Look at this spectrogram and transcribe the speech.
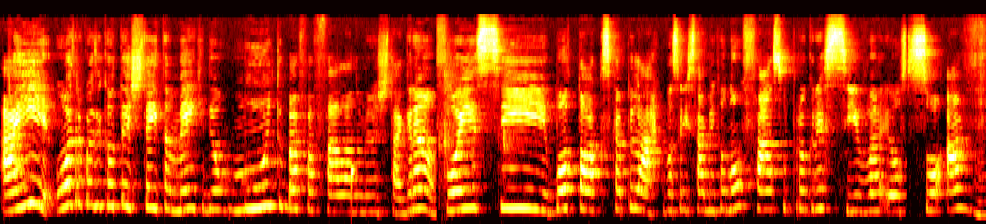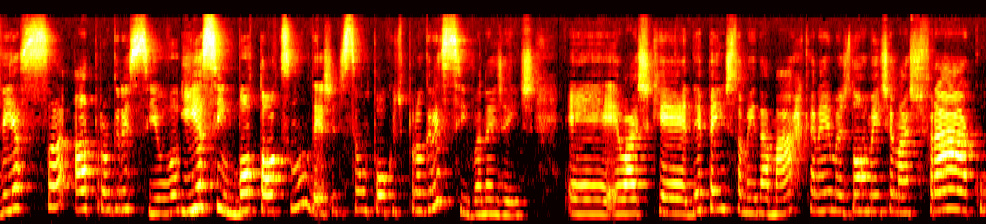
Aí, outra coisa que eu testei também, que deu muito bafafá lá no meu Instagram, foi esse Botox capilar, que vocês sabem que eu não faço progressiva, eu sou avessa a progressiva. E assim, Botox não deixa de ser um pouco de progressiva, né, gente? É, eu acho que é, depende também da marca, né, mas normalmente é mais fraco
